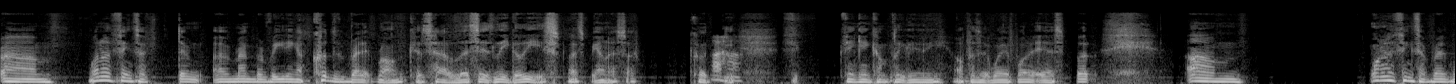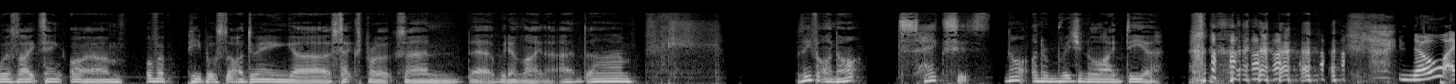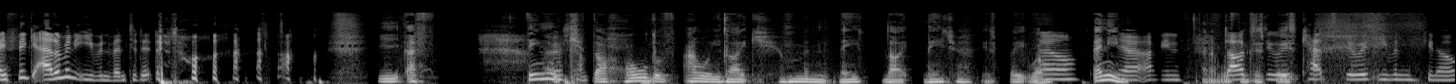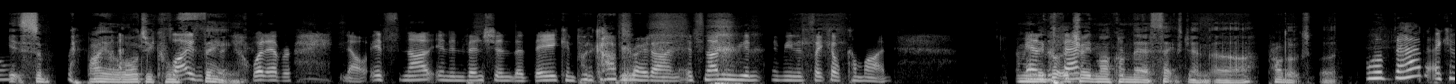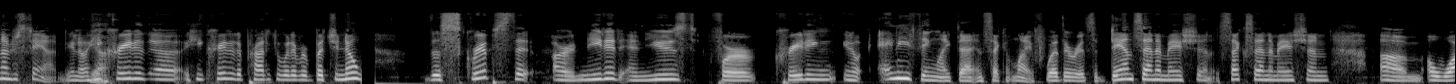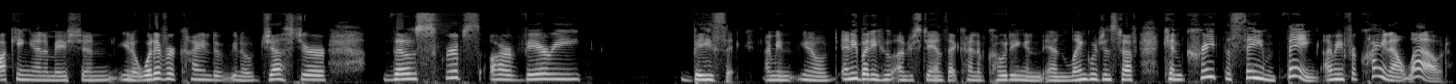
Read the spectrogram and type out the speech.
um, one of the things I don't I remember reading. I could have read it wrong because hell, this is legalese. Let's be honest. I could uh-huh. be thinking completely the opposite way of what it is, but um, one of the things I read was like saying oh, um, other people start doing uh, sex products and uh, we don't like that. And um, believe it or not, sex is not an original idea. no, I think Adam and Eve invented it. yeah, I think the whole of our like human na- like nature is based. Well, well, any yeah, I mean, dogs do based. it, cats do it, even you know, it's a biological thing. Whatever. No, it's not an invention that they can put a copyright on. It's not even. I mean, it's like, oh, come on. I mean, and they've the got a trademark on their SexGen uh, products, but well, that I can understand. You know, he yeah. created a he created a product or whatever, but you know, the scripts that are needed and used for creating, you know, anything like that in Second Life, whether it's a dance animation, a sex animation, um, a walking animation, you know, whatever kind of, you know, gesture, those scripts are very basic. I mean, you know, anybody who understands that kind of coding and, and language and stuff can create the same thing. I mean, for crying out loud.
